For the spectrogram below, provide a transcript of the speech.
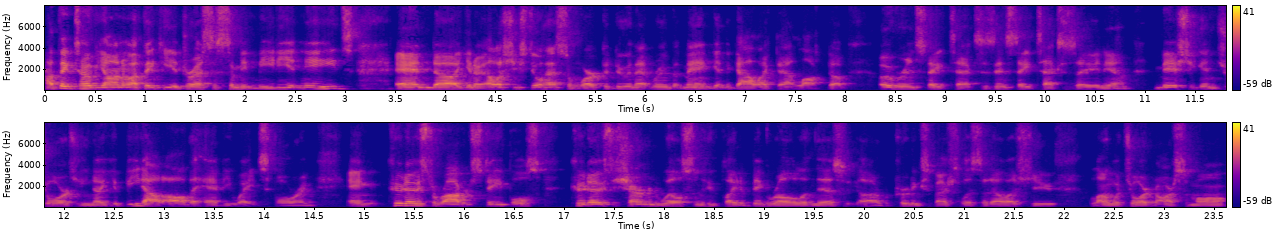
I think Toviano, I think he addresses some immediate needs. And, uh, you know, LSU still has some work to do in that room. But, man, getting a guy like that locked up over in state Texas, in state Texas A&M, Michigan, Georgia, you know, you beat out all the heavyweights for him. And kudos to Robert Steeples. Kudos to Sherman Wilson, who played a big role in this, uh, recruiting specialist at LSU along with Jordan Arcement.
